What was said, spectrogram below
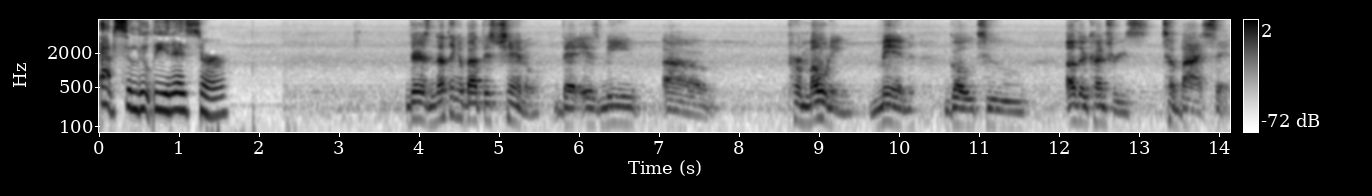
Absolutely, it is, sir. There's nothing about this channel that is me uh, promoting men go to other countries to buy sex.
